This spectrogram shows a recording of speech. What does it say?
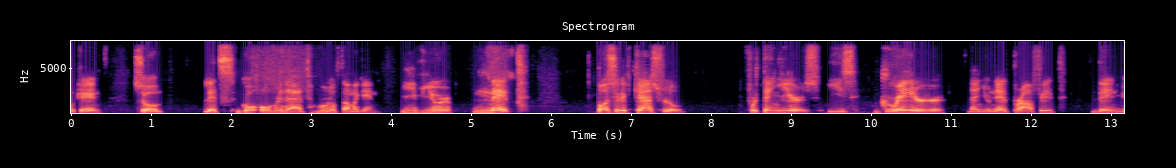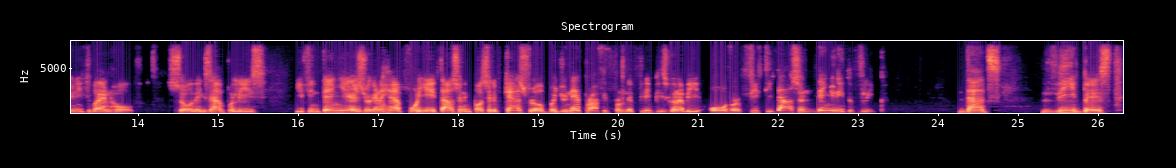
Okay, so let's go over that rule of thumb again. If your net positive cash flow for 10 years is greater than your net profit, then you need to buy and hold. So the example is if in 10 years you're going to have 48,000 in positive cash flow, but your net profit from the flip is going to be over 50,000, then you need to flip. That's the best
